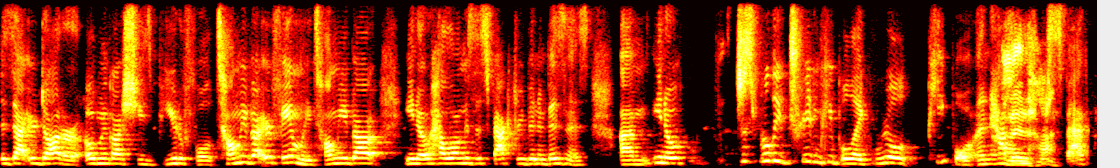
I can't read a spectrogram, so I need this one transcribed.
is that your daughter? Oh my gosh, she's beautiful. Tell me about your family. Tell me about, you know, how long has this factory been in business? Um, you know, just really treating people like real people and having uh-huh. respect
